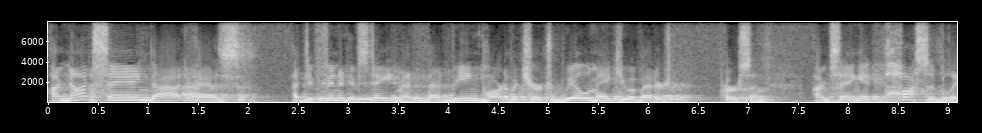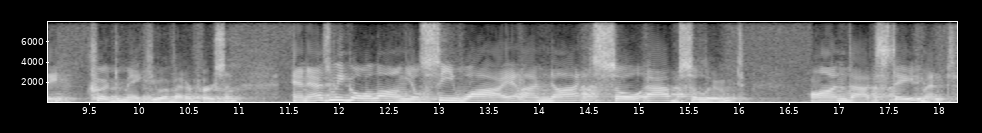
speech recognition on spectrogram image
I'm not saying that as a definitive statement that being part of a church will make you a better person. I'm saying it possibly could make you a better person. And as we go along, you'll see why I'm not so absolute on that statement.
